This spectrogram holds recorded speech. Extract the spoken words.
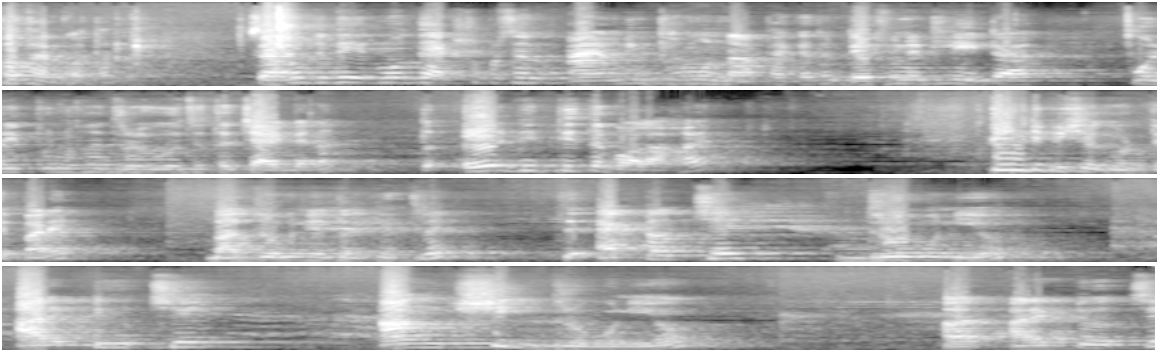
কথার কথা। এখন যদি এর মধ্যে একশো পার্সেন্ট আয়নিক ধর্ম না থাকে, তো ডেফিনেটলি এটা পরিপূর্ণভাবে দ্রবীভূত হতে চাইবে না। তো এর ভিত্তিতে বলা হয়, তিনটি বিষয় ঘটতে পারে বা দ্রবণীয়তার ক্ষেত্রে। একটা হচ্ছে দ্রবণীয়, আরেকটি হচ্ছে আংশিক দ্রবণীয়, আর আরেকটি হচ্ছে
